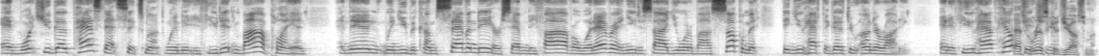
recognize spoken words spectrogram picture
And once you go past that six month window, if you didn't buy a plan, and then when you become 70 or 75 or whatever, and you decide you want to buy a supplement, then you have to go through underwriting. And if you have health That's issues, risk adjustment.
